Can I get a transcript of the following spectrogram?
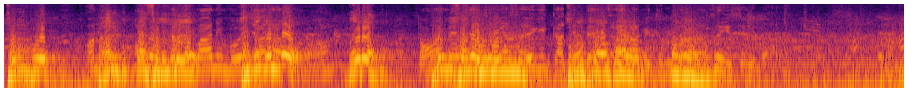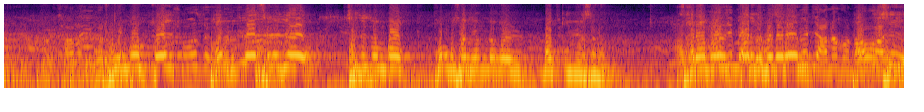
전국 모이지 체제전복, 않았네요. 내란, 동화면세점에서 여기까지인데 저지하고 사람이 나가야 명성이 있습니다. 사람이 그렇게 추워서 한국과 세력의 체제전복 공산혁명을 막기 위해서는 사람을 따르기보다는 반드시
